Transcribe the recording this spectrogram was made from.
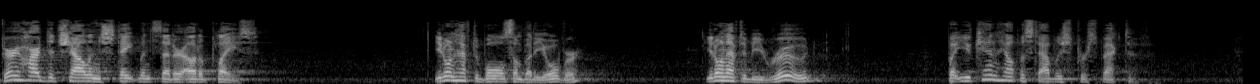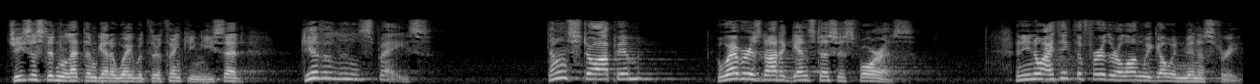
Very hard to challenge statements that are out of place. You don't have to bowl somebody over. You don't have to be rude but you can help establish perspective. Jesus didn't let them get away with their thinking. He said, give a little space. Don't stop him. Whoever is not against us is for us. And you know, I think the further along we go in ministry,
